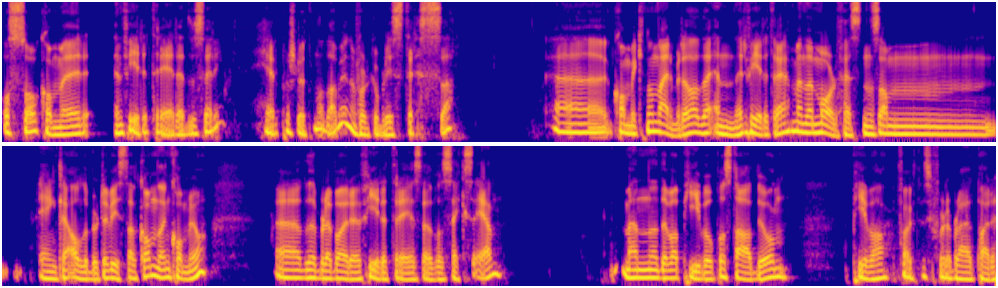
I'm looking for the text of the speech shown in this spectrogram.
Og så kommer en 4-3-redusering helt på slutten, og da begynner folk å bli stressa. Eh, Kom ikke noe nærmere, da. Det ender 4-3. Men den målfesten som egentlig alle burde visst at kom, den kom jo. Eh, Det ble bare 4-3 i stedet for 6-1. Men det var Pivo på stadion. Piva, faktisk, for det ble et par.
